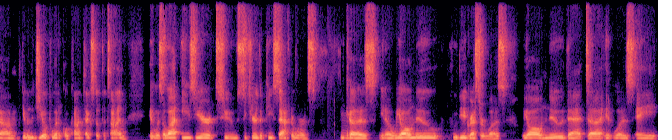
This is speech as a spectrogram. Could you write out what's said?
um, given the geopolitical context of the time, it was a lot easier to secure the peace afterwards hmm. because you know we all knew who the aggressor was. We all knew that uh, it was a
